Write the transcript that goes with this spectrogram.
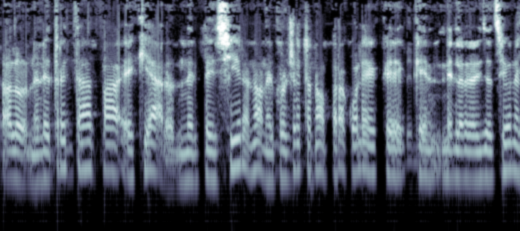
Allora, nelle tre tappe è chiaro, nel pensiero no, nel progetto no, però qual è che, che nella realizzazione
